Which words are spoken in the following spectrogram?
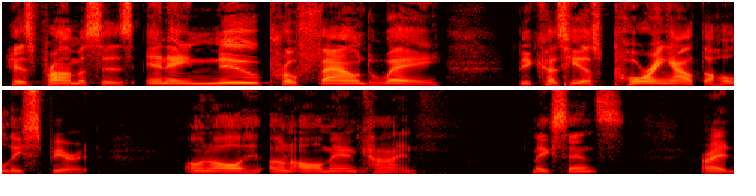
his promises in a new, profound way because he is pouring out the Holy Spirit on all, on all mankind. Make sense? All right,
